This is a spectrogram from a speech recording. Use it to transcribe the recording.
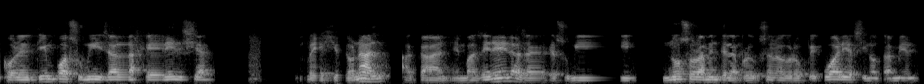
con el tiempo asumí ya la gerencia regional acá en, en ya que asumí no solamente la producción agropecuaria, sino también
